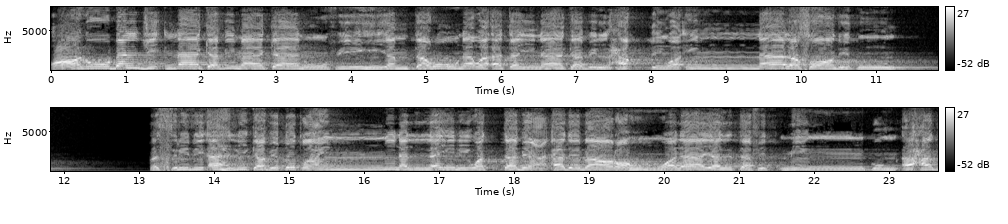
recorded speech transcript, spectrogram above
قالوا بل جئناك بما كانوا فيه يمترون وأتيناك بالحق وإنا لصادقون. فاسر بأهلك بقطع من الليل واتبع أدبارهم ولا يلتفت منكم أحد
